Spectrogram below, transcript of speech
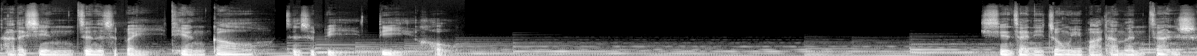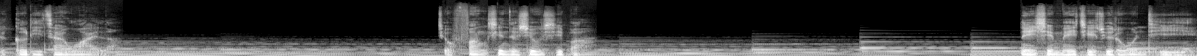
他的心真的是比天高，真是比地厚。现在你终于把他们暂时隔离在外了，就放心的休息吧。那些没解决的问题，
